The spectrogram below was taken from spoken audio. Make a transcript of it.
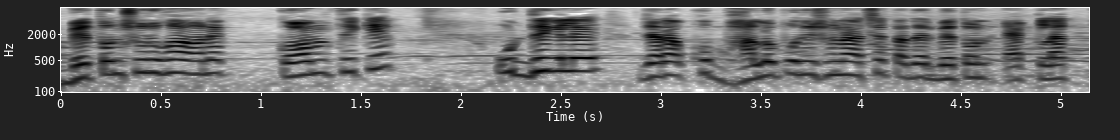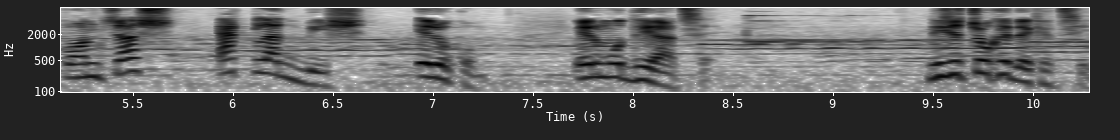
বেতন শুরু হয় অনেক কম থেকে। উঠতে গেলে যারা খুব ভালো পজিশনে আছে, তাদের বেতন এক লাখ পঞ্চাশ, এক লাখ বিশ। এরকম। এর মধ্যেই আছে। নিজের চোখে দেখেছি।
